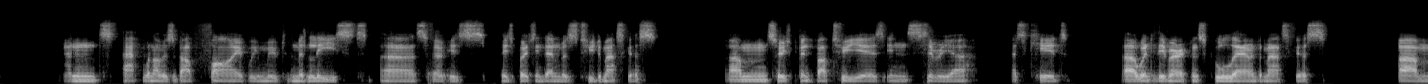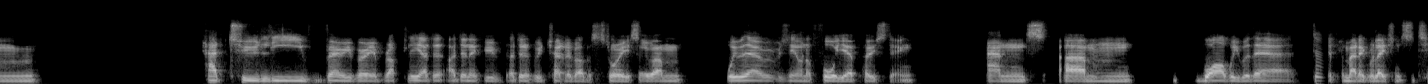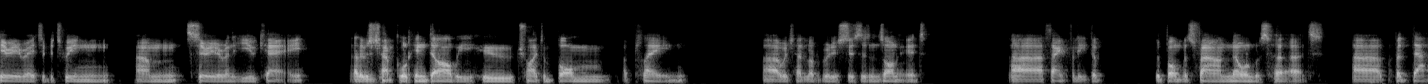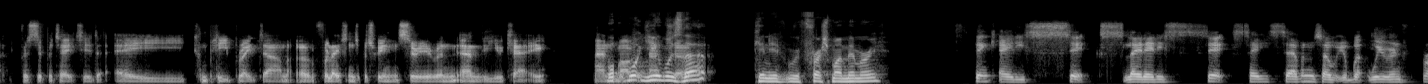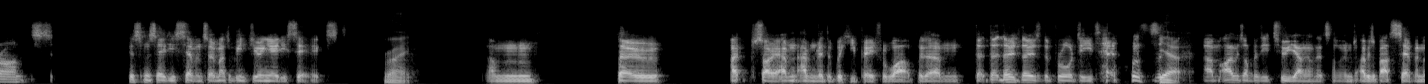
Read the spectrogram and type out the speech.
and at, when I was about five, we moved to the Middle East. Uh, so his his posting then was to Damascus. Um, so he spent about two years in Syria as a kid. Uh, went to the American school there in Damascus. Um, had to leave very, very abruptly. I don't, I don't know if you, I don't know if we chatted about the story. So, um, we were there originally on a four-year posting, and um, while we were there, diplomatic relations deteriorated between um, Syria and the UK. Uh, there was a chap called Hindawi who tried to bomb a plane, uh, which had a lot of British citizens on it. Uh, thankfully, the the bomb was found. No one was hurt. Uh, but that precipitated a complete breakdown of relations between Syria and, and the UK. And What, what year was that? Can you refresh my memory? I think 86, late 86, 87. So we, we were in France Christmas 87. So it must have been during 86. Right. Um, so I, sorry, I haven't, I haven't read the wiki page for a while, but um, th th those, those are the broad details. Yeah. Um, I was obviously too young at the time. I was about seven,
